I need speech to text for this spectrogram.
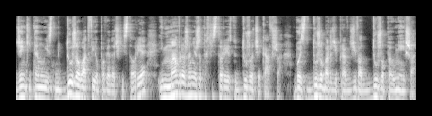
Dzięki temu jest mi dużo łatwiej opowiadać historię i mam wrażenie, że ta historia jest dużo ciekawsza, bo jest dużo bardziej prawdziwa, dużo pełniejsza.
